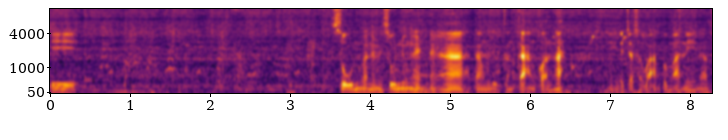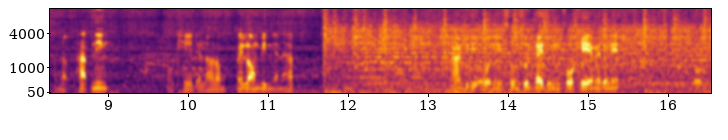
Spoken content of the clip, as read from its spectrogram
ที่ศูนย์ก่อนนะไม่ศูนย์อยู่ไหนนะตั้งไว้ที่กลางๆก่อนนะนี่ก็จะสว่างประมาณนี้นะครับสำหรับภาพนิ่ง โอเค เดี๋ยวเราลองไปลองบินกันนะครับ งานวิดีโอนี่สูงสุดได้ถึง 4K ไหมตัวนี้ โอเค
